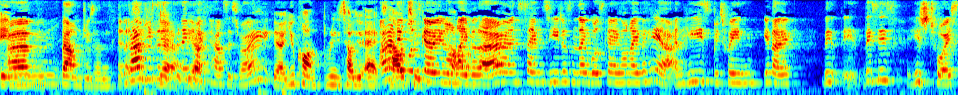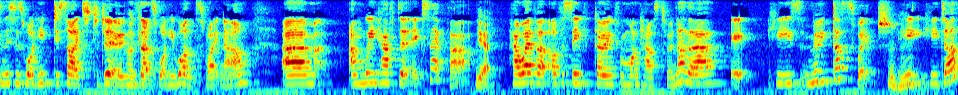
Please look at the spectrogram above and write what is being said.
In Um, boundaries and boundaries are yeah, different in yeah. both houses, right? Yeah, you can't really tell your ex I don't how know what's to. going on No. over there, and same as he doesn't know what's going on over here. And he's between, you know, thi- this is his choice, and this is what he decides to do because Okay. that's what he wants right now. Um, and we have to accept that. Yeah. However, obviously, going from one house to another, it his mood does switch. Mhm. He he does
